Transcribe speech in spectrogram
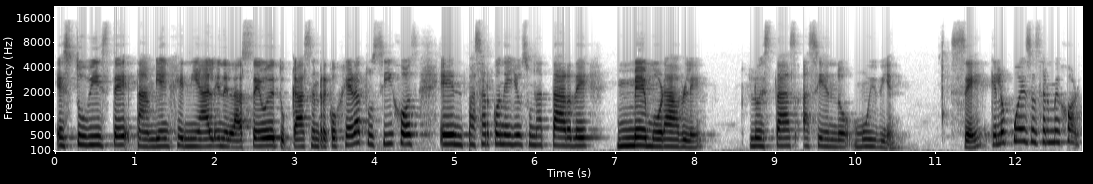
Estuviste también genial en el aseo de tu casa, en recoger a tus hijos, en pasar con ellos una tarde memorable. Lo estás haciendo muy bien. Sé que lo puedes hacer mejor,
